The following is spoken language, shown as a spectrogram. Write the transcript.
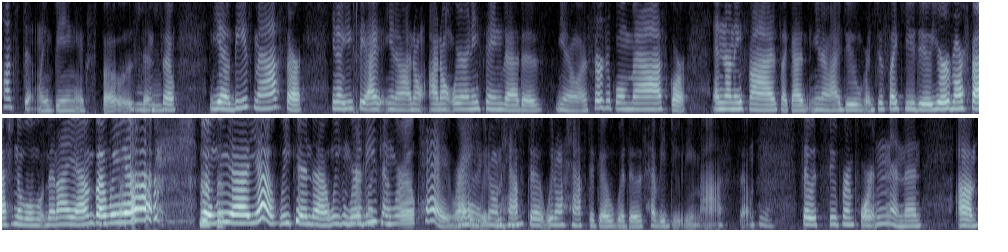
constantly being exposed. And so, you know, these masks are, you know, you see, I, you know, I don't, I don't wear anything that is, you know, a surgical mask or N95s like I, you know, I do just like you do. You're more fashionable than I am, but we, uh, but we, uh, yeah, we can, uh, we can wear Yeah, like these and we're okay, right? We don't have to, we don't have to go with those heavy duty masks. So, Yes. so it's super important. And then um,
